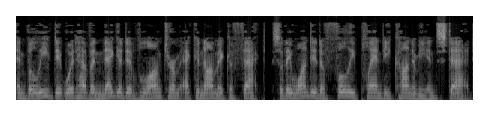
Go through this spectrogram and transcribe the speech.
and believed it would have a negative long-term economic effect, so they wanted a fully planned economy instead.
